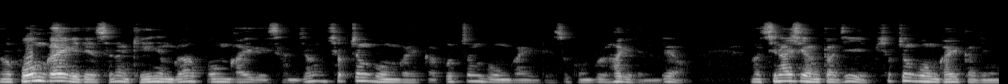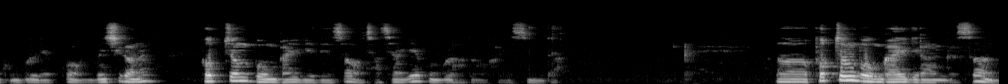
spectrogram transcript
어, 보험가액에 대해서는 개념과 보험가액의 산정, 협정보험가액과 법정보험가액에 대해서 공부를 하게 되는데요. 어, 지난 시간까지 협정보험가액까지는 공부를 했고 이번 시간은 법정보험가액에 대해서 자세하게 공부를 하도록 하겠습니다. 어, 법정보험가액이라는 것은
